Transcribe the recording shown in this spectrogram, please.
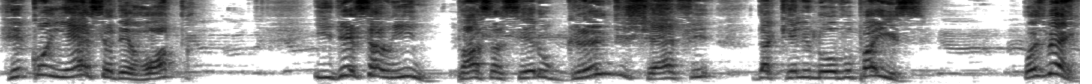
reconhece a derrota e Dessalines passa a ser o grande chefe daquele novo país. Pois bem,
